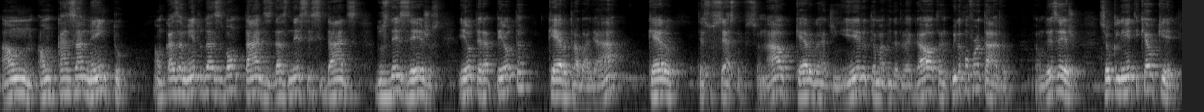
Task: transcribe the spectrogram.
há um há um casamento, há um casamento das vontades, das necessidades, dos desejos. Eu, terapeuta, quero trabalhar, quero ter sucesso profissional, quero ganhar dinheiro, ter uma vida legal, tranquila, confortável. É um desejo. Seu cliente quer o quê?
